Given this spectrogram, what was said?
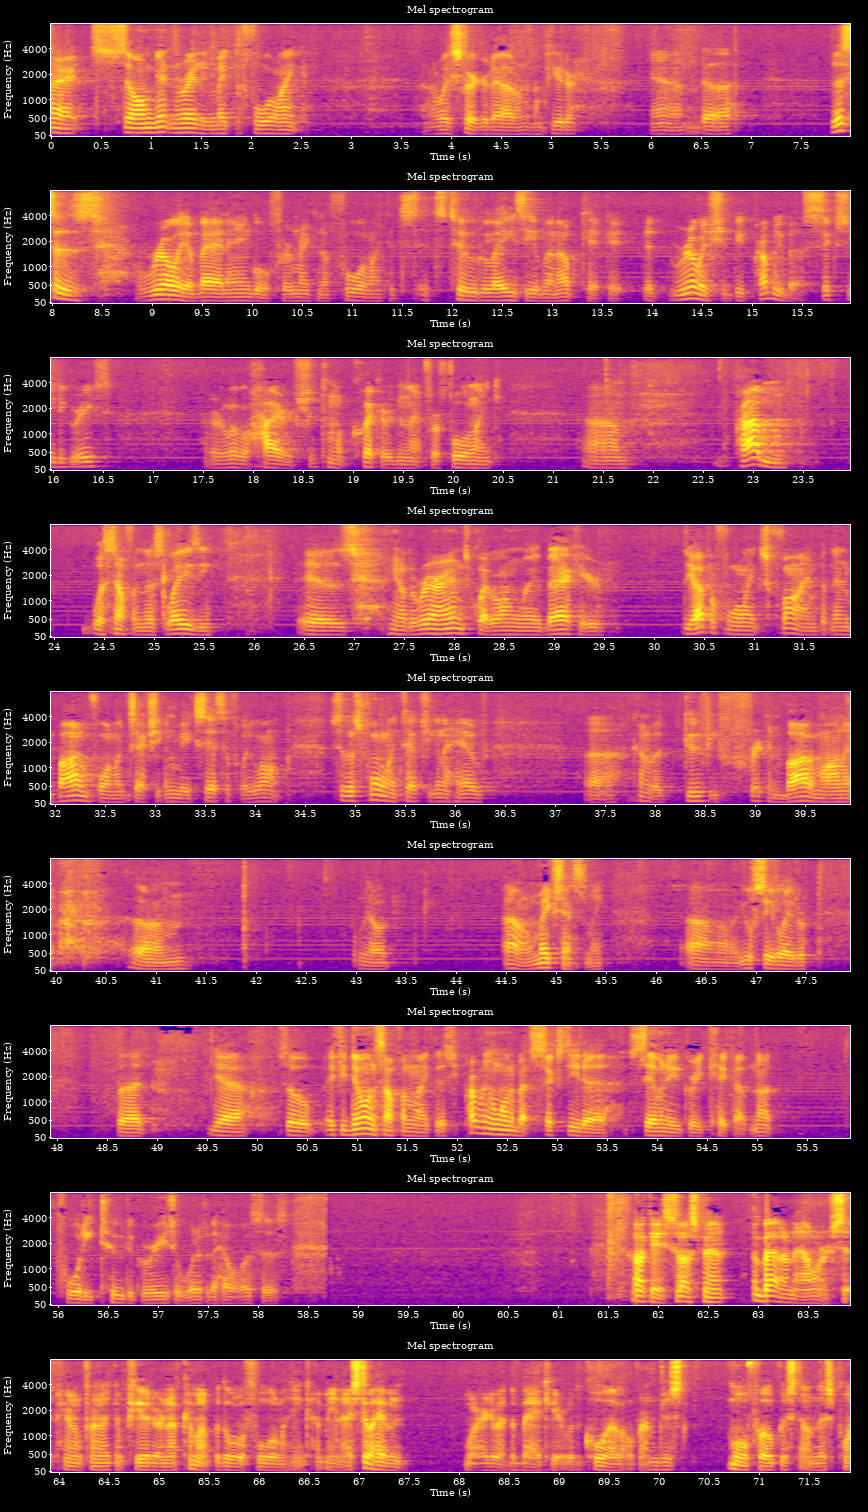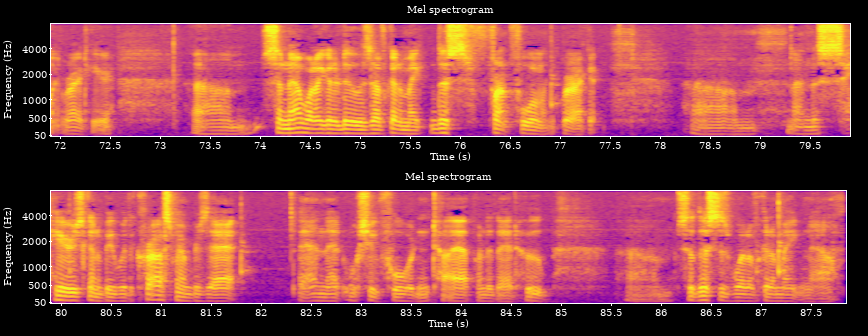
Alright, so I'm getting ready to make the four link. I always figured out on the computer. And uh, this is really a bad angle for making a four link. It's it's too lazy of an upkick. It, it really should be probably about 60 degrees or a little higher. It should come up quicker than that for four link. Um, the problem with something this lazy is, you know, the rear end's quite a long way back here the upper length's fine, but then the bottom length's actually going to be excessively long. So this length's actually going to have uh, kind of a goofy freaking bottom on it. Um, you know, I don't know, it makes sense to me. Uh, you'll see later. But, yeah, so if you're doing something like this, you probably want about 60 to 70 degree kick up, not 42 degrees or whatever the hell this is. Okay, so I spent about an hour sitting here in front of the computer and I've come up with a little four link. I mean, I still haven't worried about the back here with the coil over. I'm just more focused on this point right here. Um, so now what I got to do is I've got to make this front four link bracket. Um, and this here is going to be where the cross member's at and that will shoot forward and tie up under that hoop. Um, so this is what I'm going to make now.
